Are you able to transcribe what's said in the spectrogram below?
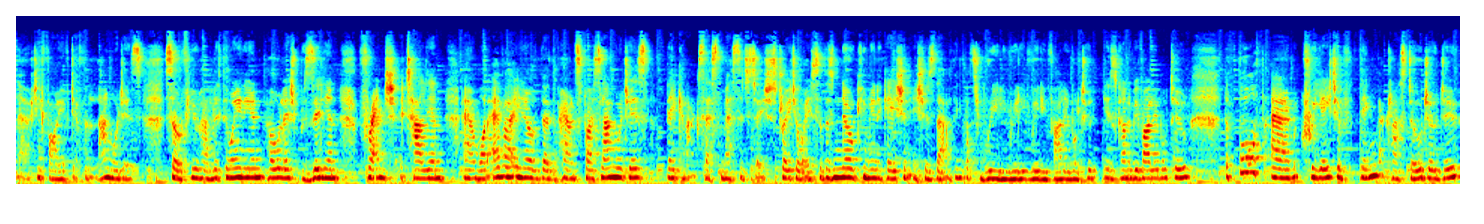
35 different languages. So if you have Lithuanian, Polish, Brazilian, French, Italian, and whatever, you know, the, the parents' first language is, they can access the message straight away. So there's no communication issues there. I think that's really, really, really valuable too, is going to be valuable too. The fourth um, creative thing that Class Dojo do,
